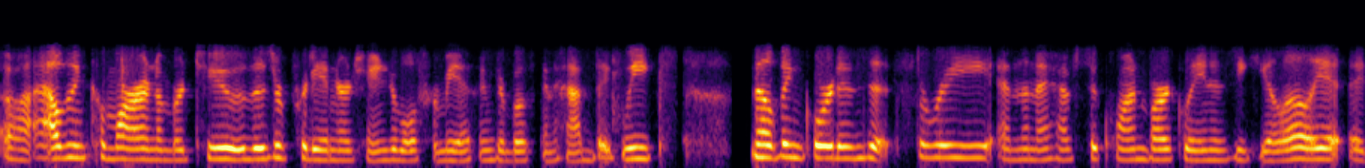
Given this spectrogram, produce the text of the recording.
uh, Alvin Kamara number two. Those are pretty interchangeable for me. I think they're both going to have big weeks. Melvin Gordon's at three, and then I have Saquon Barkley and Ezekiel Elliott. I,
